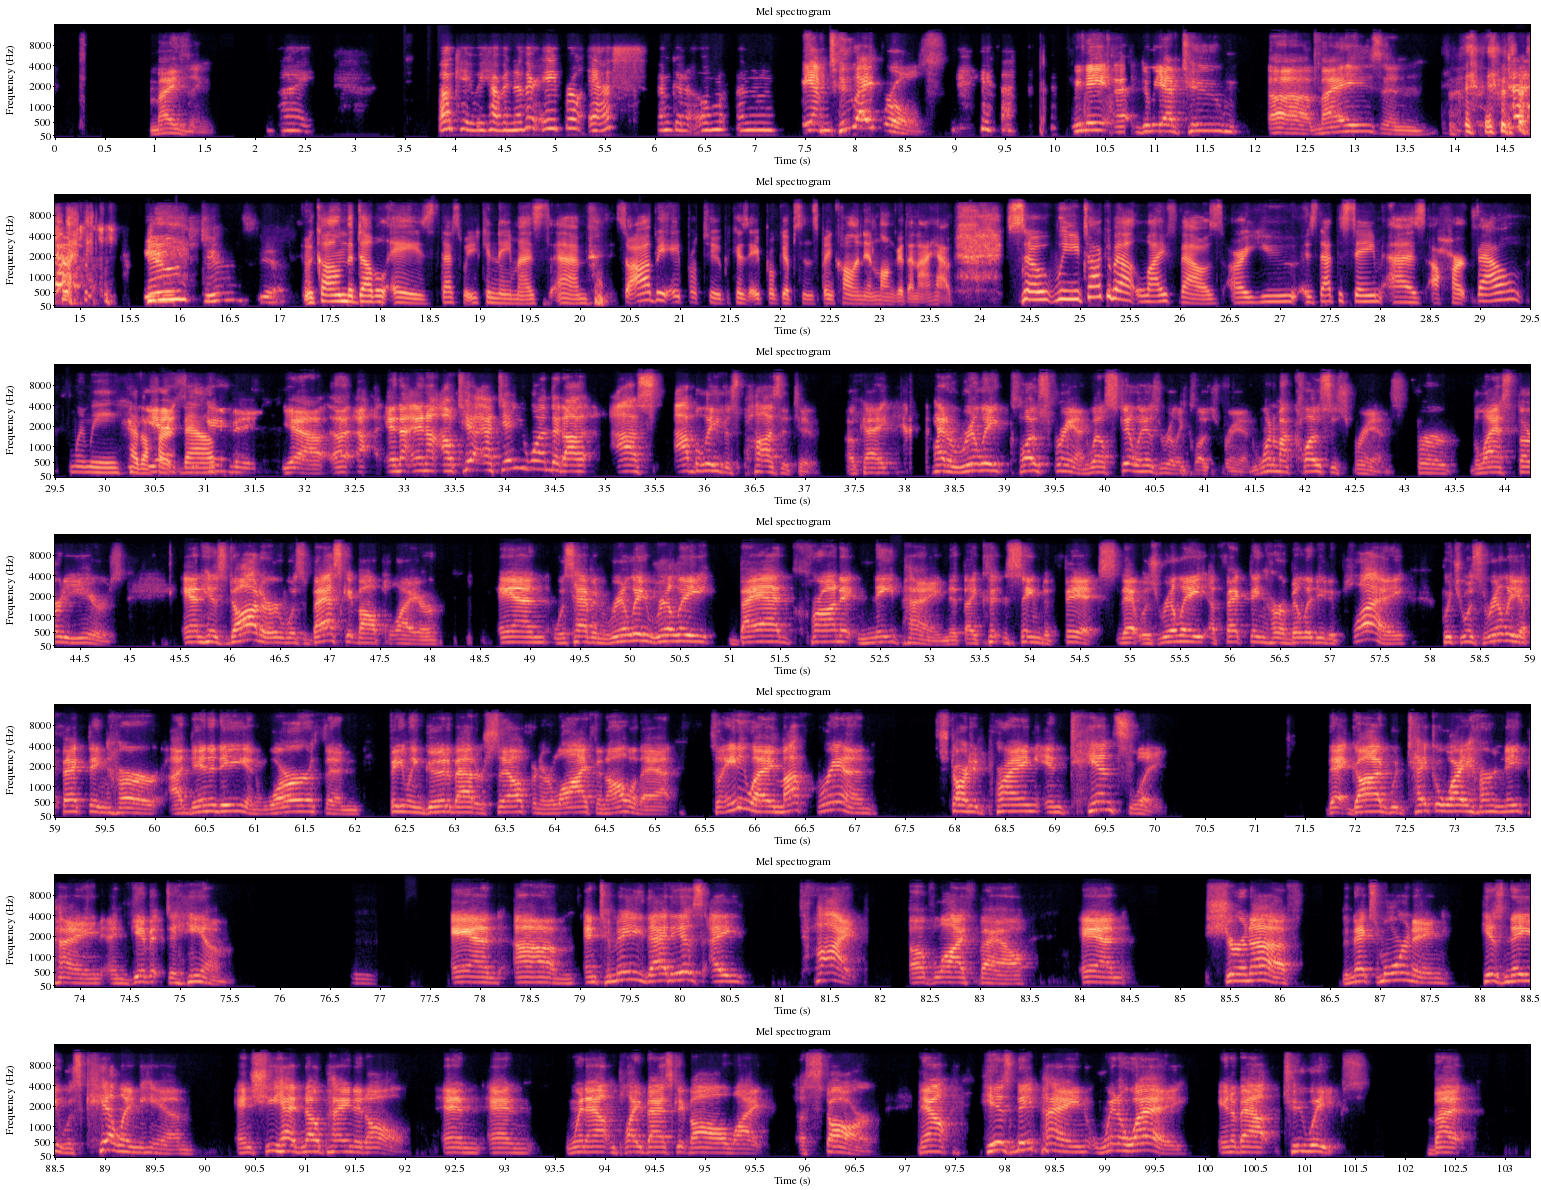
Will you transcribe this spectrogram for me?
Amazing. Right. Okay, we have another April S. I'm gonna um, um We have two Aprils. yeah. We need. Uh, do we have two uh, Mays and June, June's, yeah. We call them the double A's. That's what you can name us. Um, so I'll be April too because April Gibson's been calling in longer than I have. So when you talk about life vows, are you is that the same as a heart vow when we have a Yes, heart vow? Yeah, uh, uh, and I- and I'll tell I tell you one that I I I believe is positive. Okay, I had a really close friend. Well, still is a really close friend. One of my closest friends for the last thirty years, and his daughter was a basketball player and was having really really bad chronic knee pain that they couldn't seem to fix. That was really affecting her ability to play which was really affecting her identity and worth and feeling good about herself and her life and all of that. So, anyway, my friend started praying intensely that God would take away her knee pain and give it to him. And um, and to me, that is a type of life vow. And sure enough, the next morning, his knee was killing him and she had no pain at all and and went out and played basketball like a star now his knee pain went away in about two weeks but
